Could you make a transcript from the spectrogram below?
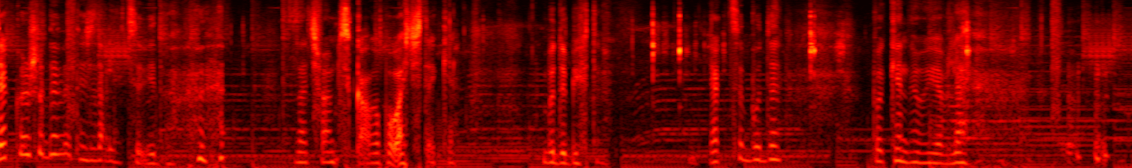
Дякую, що дивитесь далі це відео. Значить, вам цікаво побачити, як я буду бігти. Як це буде, поки не уявляю.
